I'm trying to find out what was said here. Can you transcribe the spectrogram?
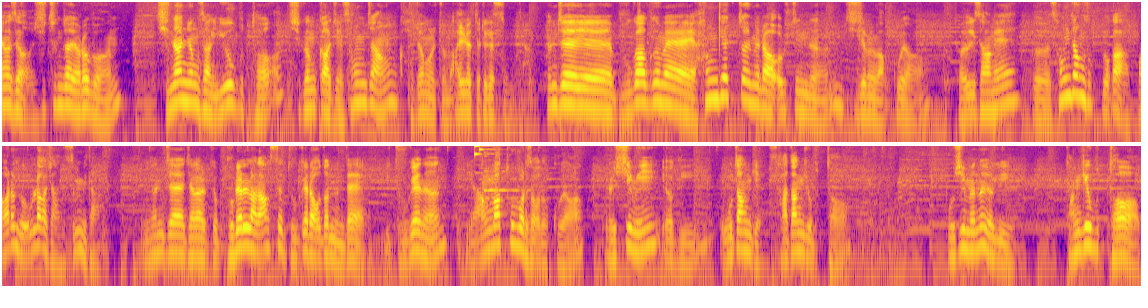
안녕하세요 시청자 여러분. 지난 영상 이후부터 지금까지의 성장 과정을 좀 알려드리겠습니다. 현재 무과금의 한계점이라 올 수 있는 지점을 맞고요. 더 이상의 그 성장 속도가 빠르게 올라가지 않습니다. 현재 제가 이렇게 브렐란 악세 두 개를 얻었는데 이 두 개는 이 악마 토벌에서 얻었고요. 열심히 여기 5단계 4단계부터 보시면은 여기 단계부터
